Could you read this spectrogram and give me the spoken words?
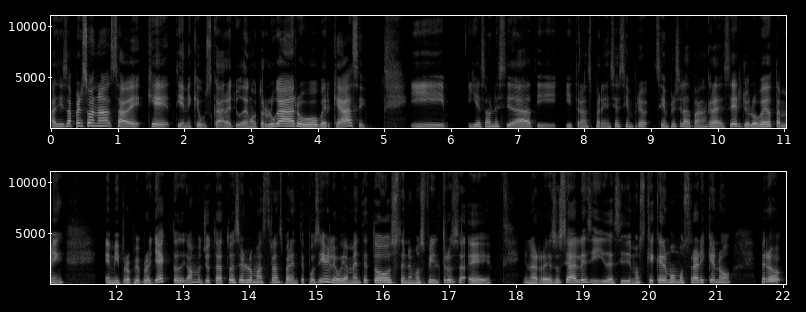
Así esa persona sabe que tiene que buscar ayuda en otro lugar o ver qué hace. Y y esa honestidad y, transparencia siempre, siempre se las van a agradecer. Yo lo veo también en mi propio proyecto, digamos, yo trato de ser lo más transparente posible. Obviamente todos tenemos filtros eh, en las redes sociales y decidimos qué queremos mostrar y qué no, pero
